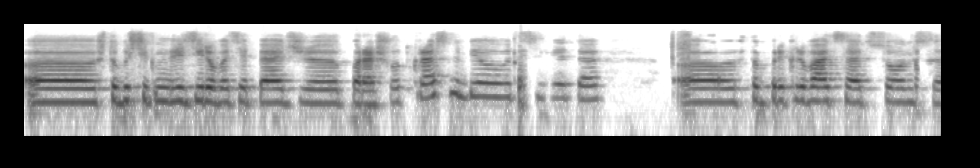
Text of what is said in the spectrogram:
э, чтобы сигнализировать, опять же, парашют красно-белого цвета, чтобы прикрываться от солнца,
